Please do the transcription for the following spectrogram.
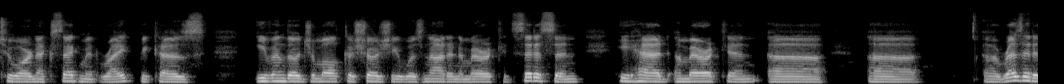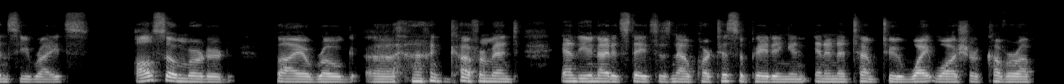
to our next segment, right? Because even though Jamal Khashoggi was not an American citizen, he had American uh, uh, uh, residency rights, also murdered by a rogue uh, government. And the United States is now participating in, in an attempt to whitewash or cover up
